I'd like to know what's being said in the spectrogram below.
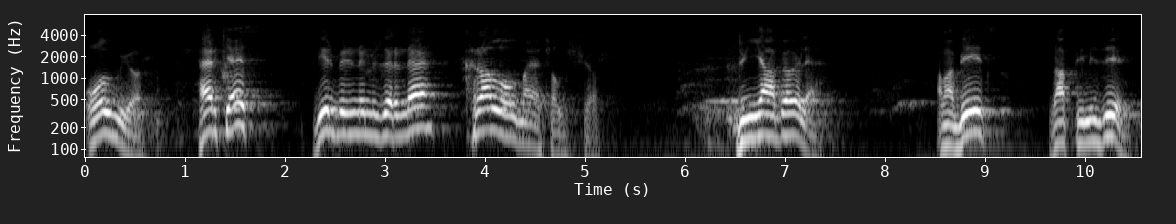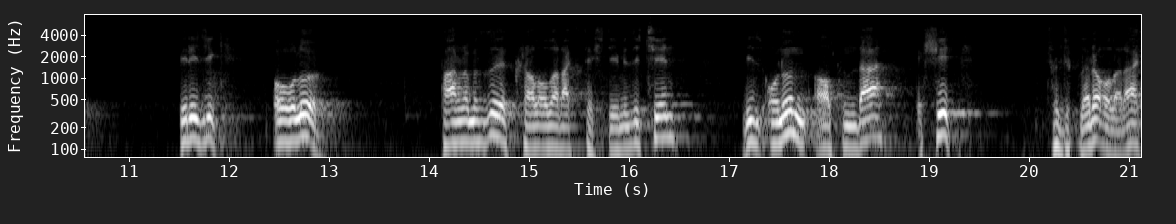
olmuyor. Herkes birbirinin üzerine kral olmaya çalışıyor. Dünya böyle. Ama biz Rabbimizi biricik oğlu Tanrımızı kral olarak seçtiğimiz için biz onun altında eşit çocukları olarak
